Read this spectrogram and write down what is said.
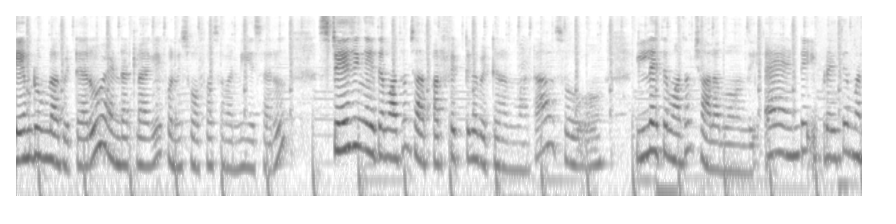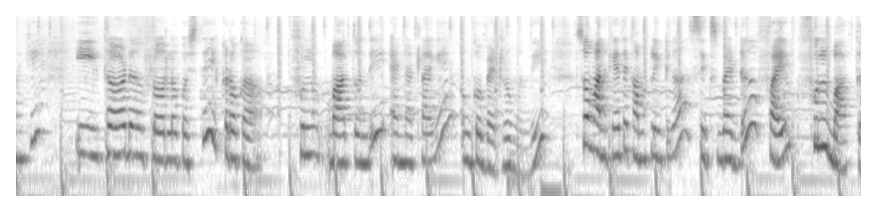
గేమ్ రూమ్ లాగా పెట్టారు. అండ్ అట్లాగే కొన్ని సోఫాస్ అవన్నీ వేశారు. స్టేజింగ్ అయితే మాత్రం చాలా పర్ఫెక్ట్గా పెట్టారనమాట సో ఇల్లు అయితే మాత్రం చాలా బాగుంది. అండ్ ఇప్పుడైతే మనకి ఈ థర్డ్ ఫ్లోర్లోకి వస్తే ఇక్కడ ఒక ఫుల్ బాత్ ఉంది అండ్ అట్లాగే ఇంకో బెడ్రూమ్ ఉంది. సో మనకైతే కంప్లీట్గా six bed five full bath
